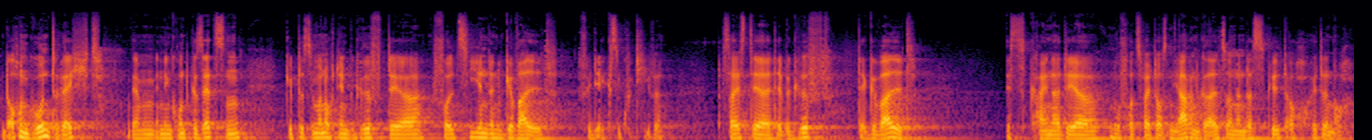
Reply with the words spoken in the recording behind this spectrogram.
Und auch im Grundrecht, ähm, in den Grundgesetzen, gibt es immer noch den Begriff der vollziehenden Gewalt für die Exekutive. Das heißt, der, der Begriff der Gewalt ist keiner, der nur vor 2000 Jahren galt, sondern das gilt auch heute noch.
